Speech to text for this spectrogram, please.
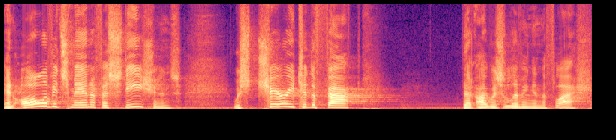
and all of its manifestations was cherry to the fact that I was living in the flesh.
